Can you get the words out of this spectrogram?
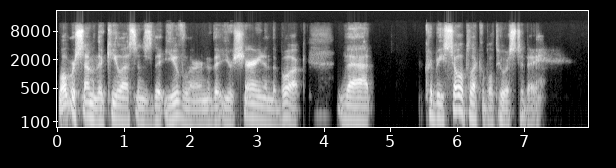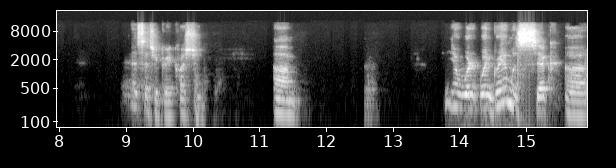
What were some of the key lessons that you've learned that you're sharing in the book that could be so applicable to us today? That's such a great question. Um, you know when, when graham was sick uh,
